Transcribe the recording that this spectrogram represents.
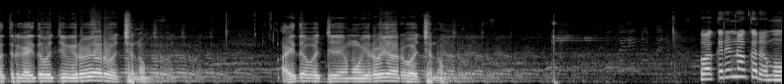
పత్రిక ఐదవ వచ్చిన ఇరవై ఆరో వచ్చినం ఐదవ అధ్యాయము ఇరవై ఆరో వచ్చినం ఒకరినొకరము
